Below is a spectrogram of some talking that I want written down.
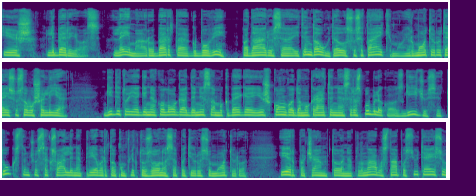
iš Liberijos, Leima Roberta Gbovi, padariusią itin daug dėl susitaikymo ir moterų teisų savo šalyje gydytoją ginekologą Denisą Mukwegę iš Kongo Demokratinės Respublikos, gydžiusi tūkstančių seksualinę prievartą konfliktų zonose patyrusių moterų ir pačiam to neplanavus tapus jų teisių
